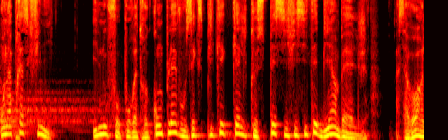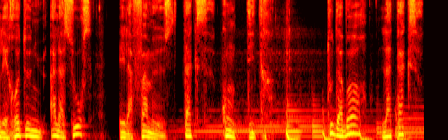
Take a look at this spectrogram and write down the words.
On a presque fini il nous faut pour être complet vous expliquer quelques spécificités bien belges, à savoir les retenues à la source et la fameuse taxe compte-titre. Tout d'abord, la taxe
